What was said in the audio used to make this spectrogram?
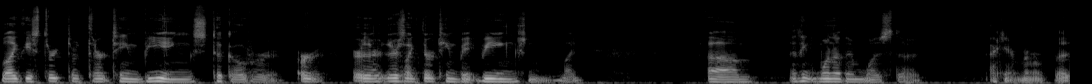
But like these th- 13 beings took over Earth. Or there, there's like 13 be- beings, and like, um, I think one of them was the, I can't remember, but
